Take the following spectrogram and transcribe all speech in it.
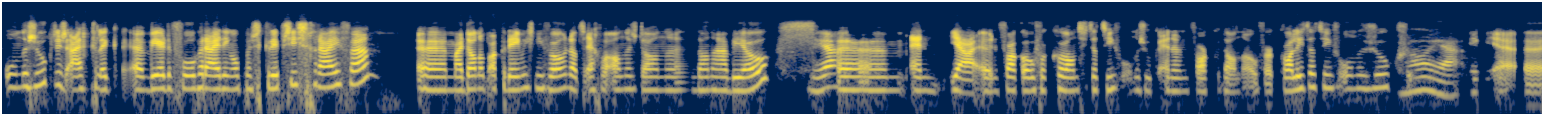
onderzoek, dus eigenlijk weer de voorbereiding op een scriptie schrijven. Eh, maar dan op academisch niveau. En dat is echt wel anders dan, eh, dan HBO. ja. Ehm, en ja, een vak over kwantitatief onderzoek en een vak dan over kwalitatief onderzoek. Oh ja. Eh,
